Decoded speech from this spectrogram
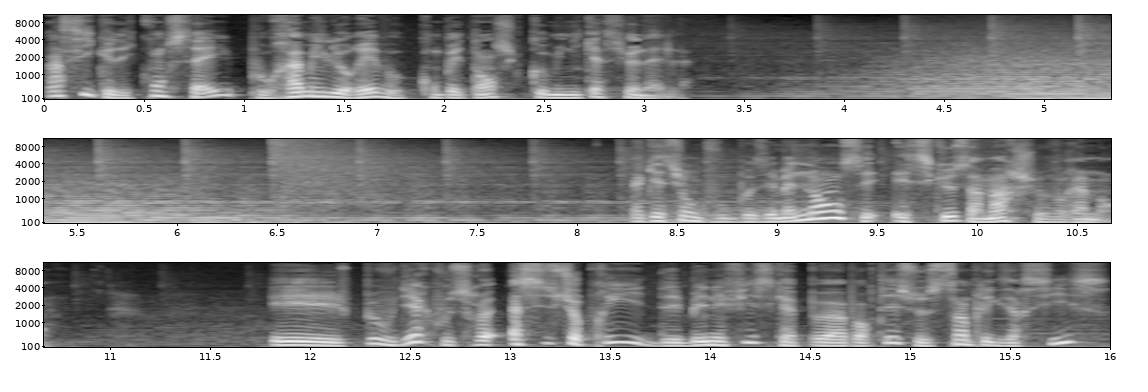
ainsi que des conseils pour améliorer vos compétences communicationnelles. La question que vous posez maintenant, c'est est-ce que ça marche vraiment? Et je peux vous dire que vous serez assez surpris des bénéfices qu'a peut apporter ce simple exercice,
